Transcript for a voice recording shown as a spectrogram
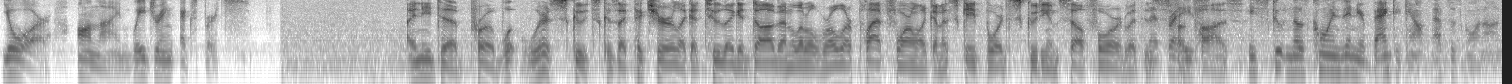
your online wagering experts. I need to probe. What, what are scoots? Because I picture like a two-legged dog on a little roller platform, like on a skateboard, scooting himself forward with his That's right. front He's, paws. he's scooting those coins in your bank account. That's what's going on.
